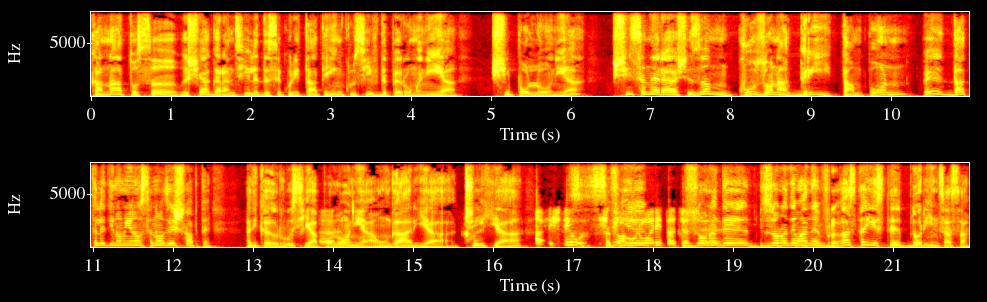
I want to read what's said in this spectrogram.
ca NATO să își ia garanțiile de securitate, inclusiv de pe România și Polonia, și să ne reașezăm cu zona gri, tampon, pe datele din 1997. Adică Rusia, uh. Polonia, Ungaria, Cehia A, știu, să știu, fie zonă, de, zonă de manevră. Asta este dorința sa.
